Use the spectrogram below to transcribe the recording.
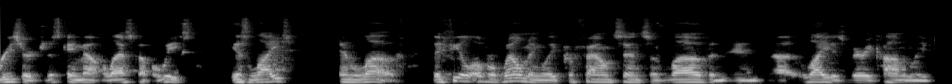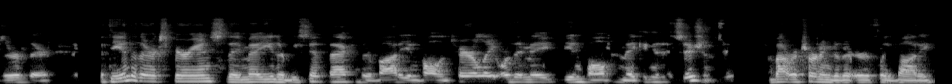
research just came out in the last couple of weeks, is light and love. They feel overwhelmingly profound sense of love, and, and uh, light is very commonly observed there. At the end of their experience, they may either be sent back to their body involuntarily or they may be involved in making a decision about returning to their earthly body.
